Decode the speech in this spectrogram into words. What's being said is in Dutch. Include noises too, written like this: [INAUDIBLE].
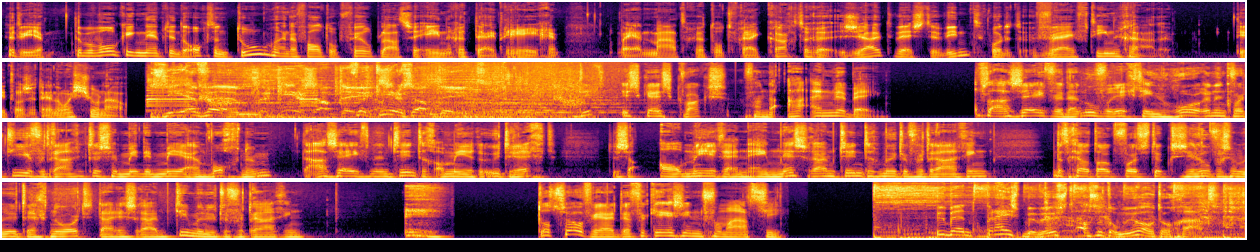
Het weer. De bewolking neemt in de ochtend toe en er valt op veel plaatsen enige tijd regen. Bij een matige tot vrij krachtige zuidwestenwind wordt het 15 graden. Dit was het NOS Journaal. ZFM, verkeersupdate. verkeersupdate. Dit is Kees Kwaks van de ANWB. Op de A7 Den Oever richting Horen een kwartier vertraging tussen Middenmeer en Wochnum. De A27 Almere-Utrecht tussen Almere en Eemnes ruim 20 minuten vertraging. Dat geldt ook voor het stuk tussen Hilversum en Utrecht-Noord. Daar is ruim 10 minuten vertraging. [CLEARS THROAT] Tot zover de verkeersinformatie. U bent prijsbewust als het om uw auto gaat.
